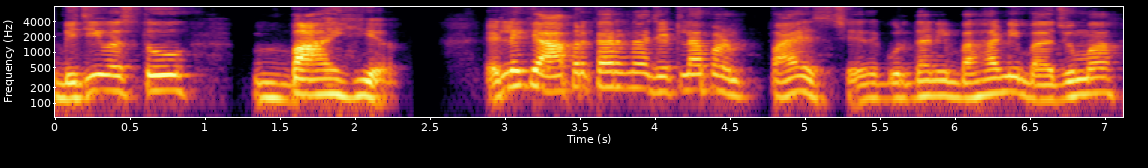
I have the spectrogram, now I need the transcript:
બીજી વસ્તુ બાહ્ય. એટલે કે આ પ્રકારના જેટલા પણ પાયલ્સ છે ગુર્દાની બહારની બાજુમાં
